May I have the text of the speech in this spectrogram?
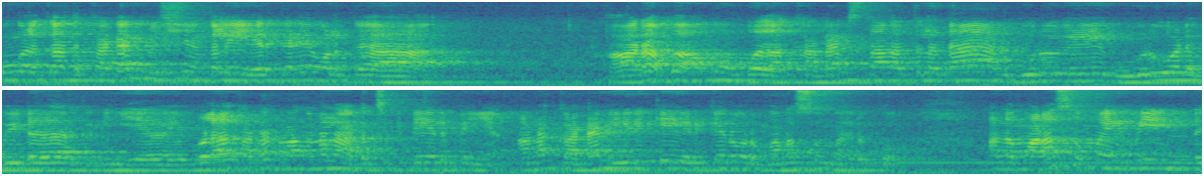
உங்களுக்கு அந்த கடன் விஷயங்களை ஏற்கனவே உங்களுக்கு ஆரம்பாகவும் ஒன்பதாம் கடன் ஸ்தானத்தில் தான் அது குருவே குருவோட வீடாக தான் இருக்குது நீங்கள் எவ்வளோ கடன் வாங்கினாலும் அடைச்சிக்கிட்டே இருப்பீங்க. ஆனால் கடன் இருக்கே இருக்கேன்னு ஒரு மனசுமை இருக்கும். அந்த மனசுமையுமே இந்த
